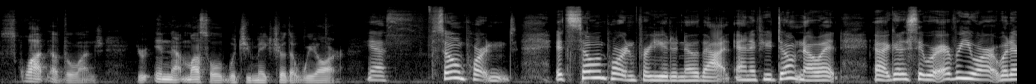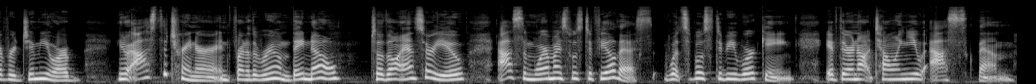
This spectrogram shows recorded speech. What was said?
squat of the lunge you're in that muscle which you make sure that we are Yes, so important. It's so important for you to know that. And if you don't know it, uh, I got to say, wherever you are, at whatever gym you are, you know, ask the trainer in front of the room. They know. So they'll answer you. Ask them, where am I supposed to feel this? What's supposed to be working? If they're not telling you, ask them.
